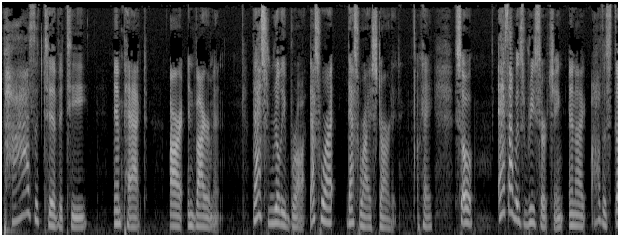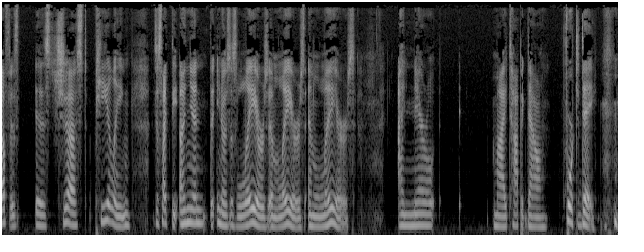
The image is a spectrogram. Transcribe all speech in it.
positivity impact our environment? That's really broad. That's where I, that's where I started. Okay. So as I was researching, and I all the stuff is is just peeling, just like the onion. That you know, it's just layers and layers and layers. I narrowed my topic down for today.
